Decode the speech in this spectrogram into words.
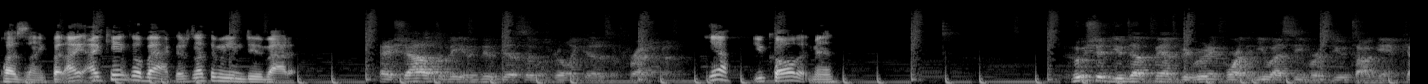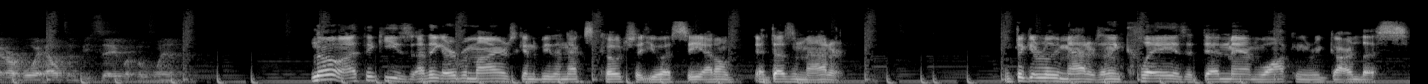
puzzling, but I, I can't go back. There's nothing we can do about it. Hey, shout out to me who knew Dissly was really good as a freshman. Yeah, you called it, man. Who should UW fans be rooting for in the USC versus Utah game? Can our boy Helton be saved with a win? No, I think he's. I think Urban Meyer is going to be the next coach at USC. I don't. It doesn't matter. I don't think it really matters. I think Clay is a dead man walking, regardless.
